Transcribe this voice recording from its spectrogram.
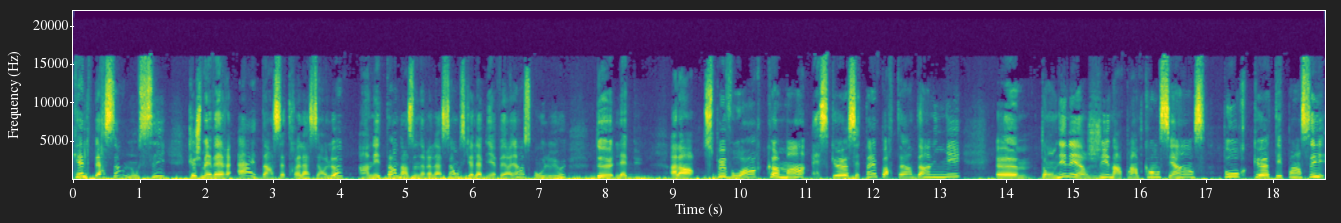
quelle personne aussi que je me être dans cette relation-là en étant dans une relation où il y a la bienveillance au lieu de l'abus. Alors, tu peux voir comment est-ce que c'est important d'enligner euh, ton énergie, d'en prendre conscience pour que tes pensées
